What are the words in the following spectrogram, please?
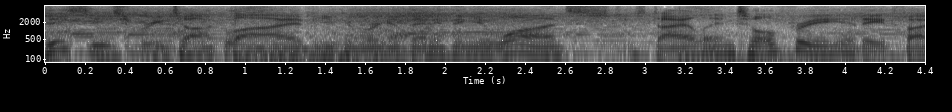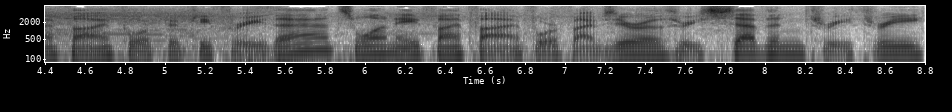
This is Free Talk Live. You can bring up anything you want. Just dial in toll free at 855 450 free. That's 1 855 450 3733.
